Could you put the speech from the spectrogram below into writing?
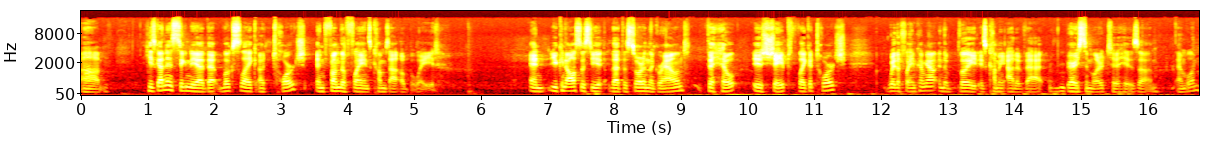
Um, he's got an insignia that looks like a torch, and from the flames comes out a blade. And you can also see that the sword in the ground, the hilt is shaped like a torch, with a flame coming out, and the blade is coming out of that, very similar to his um, emblem.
